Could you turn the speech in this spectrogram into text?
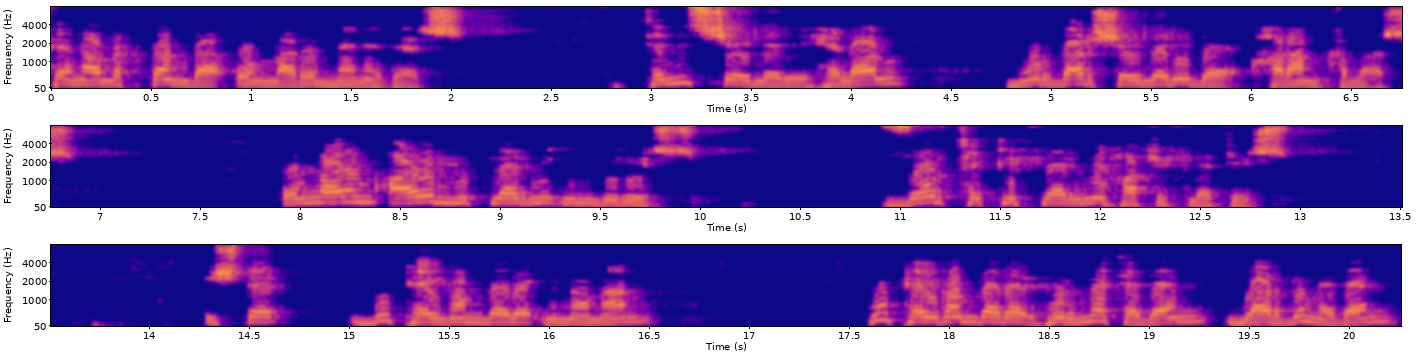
fenalıktan da onları men eder. Temiz şeyleri helal, murdar şeyleri de haram kılar. Onların ağır yüklerini indirir. Zor tekliflerini hafifletir. İşte bu peygambere inanan, bu peygambere hürmet eden, yardım eden,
